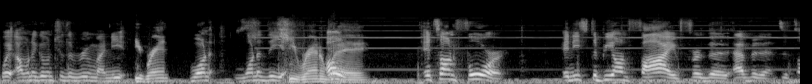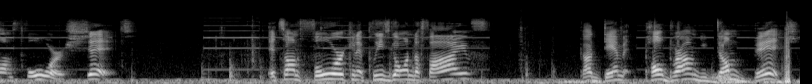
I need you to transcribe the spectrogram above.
Wait, I want to go into the room. I need He ran. one. One of the. He ran Oh. away. It's on four. It needs to be on five for the evidence. It's on four. Shit. It's on four. Can it please go on to five? God damn it, Paul Brown, you dumb bitch.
